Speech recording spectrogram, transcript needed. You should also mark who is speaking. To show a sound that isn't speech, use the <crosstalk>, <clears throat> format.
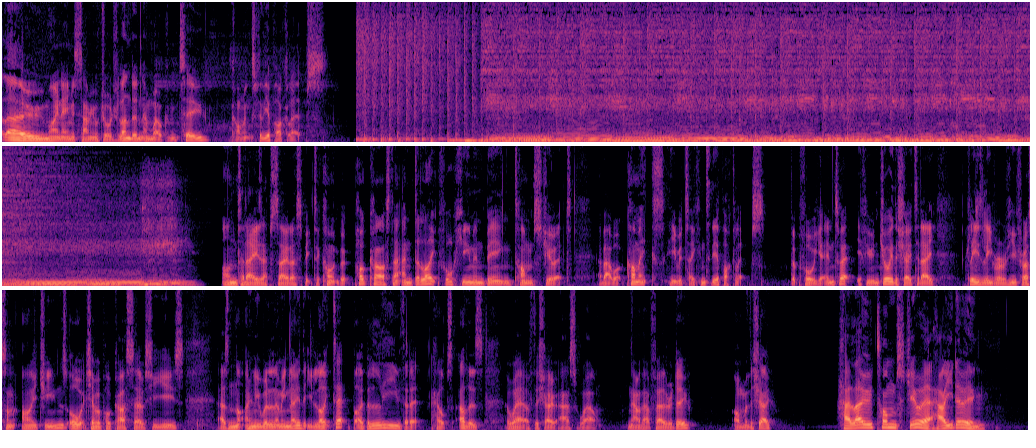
Speaker 1: Hello, my name is Samuel George London, and welcome to Comics for the Apocalypse. On today's episode, I speak to comic book podcaster and delightful human being Tom Stewart about what comics he would take into the apocalypse. But before we get into it, if you enjoy the show today, please leave a review for us on iTunes or whichever podcast service you use, as not only will it let me know that you liked it, but I believe that it helps others aware of the show as well. Now, without further ado, on with the show. Hello, Tom Stewart. How are you doing?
